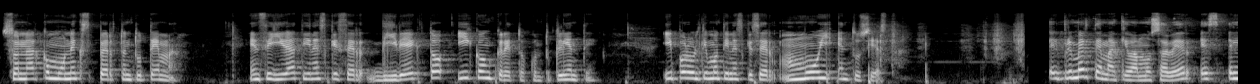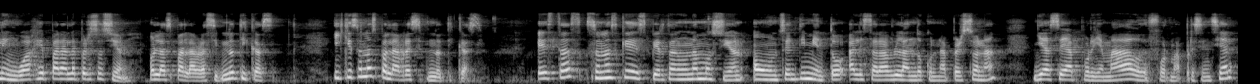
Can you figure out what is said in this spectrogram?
sonar como un experto en tu tema. Enseguida tienes que ser directo y concreto con tu cliente. Y por último, tienes que ser muy entusiasta. El primer tema que vamos a ver es el lenguaje para la persuasión o las palabras hipnóticas. ¿Y qué son las palabras hipnóticas? Estas son las que despiertan una emoción o un sentimiento al estar hablando con una persona, ya sea por llamada o de forma presencial,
